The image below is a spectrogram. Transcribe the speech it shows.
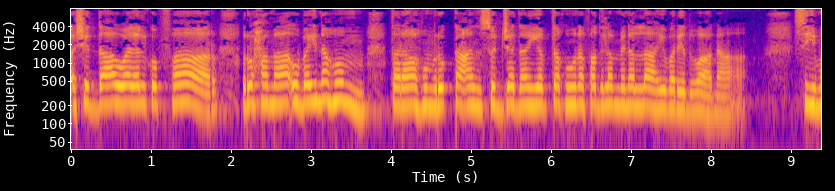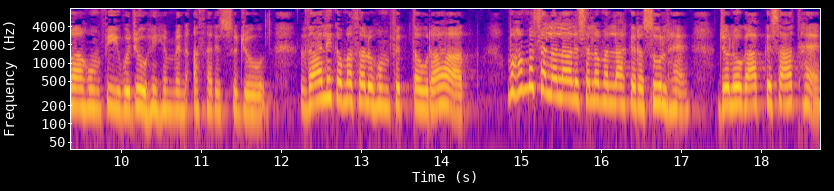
اشداء علی الكفار رحماء بینہم، تراہم رکعا سجدا یبتغون فضلا من اللہ ورضوانا سیماہم فی وجوہہم من اثر السجود۔ ذالک مثلہم فی التورات۔ محمد صلی اللہ علیہ وسلم اللہ کے رسول ہیں، جو لوگ آپ کے ساتھ ہیں،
